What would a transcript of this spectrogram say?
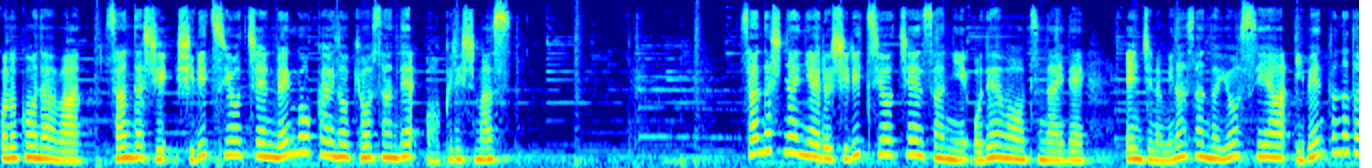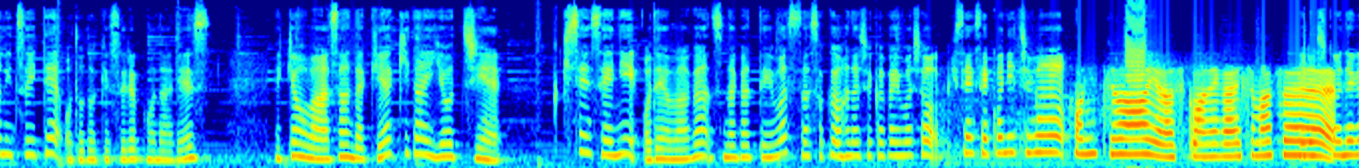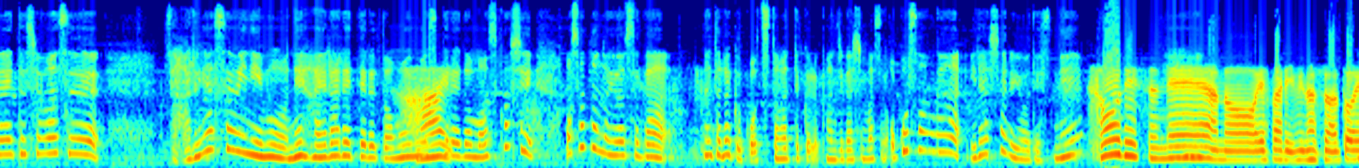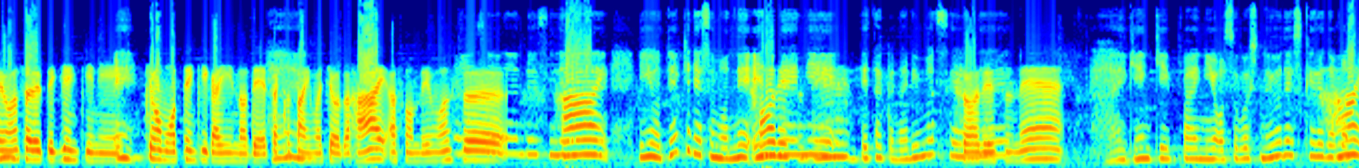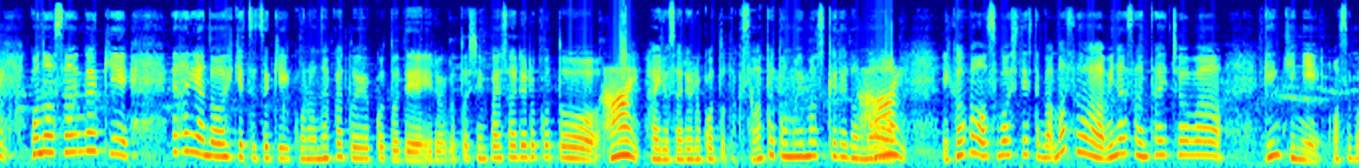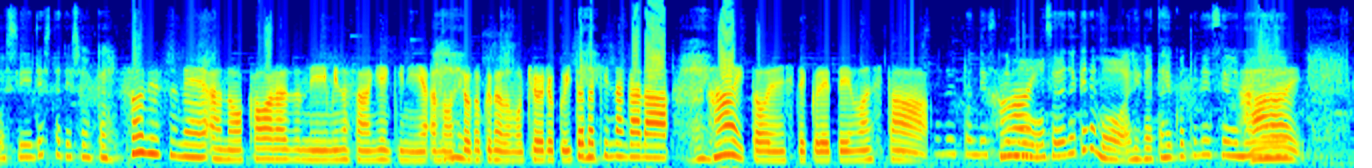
このコーナーは三田市私立幼稚園連合会の協賛でお送りします。三田市内にある私立幼稚園さんにお電話をつないで園児の皆さんの様子やイベントなどについてお届けするコーナーです。今日は三田欅台幼稚園久喜先生にお電話がつながっています。早速お話伺いましょう。久喜先生こんにちは。こんにちは。よろしくお願いします。よろしくお願いいたします春休みにもうね入られてると思いますけれども、はい、少しお外の様子がなんとなくこう伝わってくる感じがしますお子さんがいらっしゃるようですね。そうですね。はい、あの、やっぱり皆さん登園をされて元気に、今日もお天気がいいので、たくさん今ちょうど、はい、遊んでいます。そうなんですね。はい。いいお天気ですもんね。園庭に出たくなりますよね。そうですね。はい、元気いっぱいにお過ごしのようですけれども、はい、この3学期、やはりあの引き続きコロナ禍ということで、いろいろと心配されること、はい、配慮されること、たくさんあったと思いますけれども、はい、いかがお過ごしでしたか、まずは皆さん、体調は元気にお過ごしでしたでしょうか？そうですね、あの変わらずに皆さん元気にあの、消毒なども協力いただきながら、はい、登園してくれていました。そうだったんですね。もうそれだけでもありがたいことですよね。はい。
